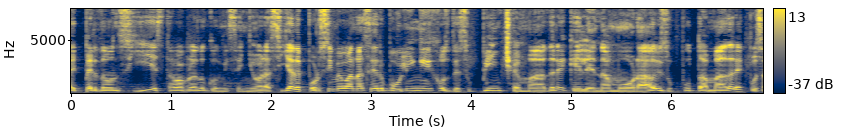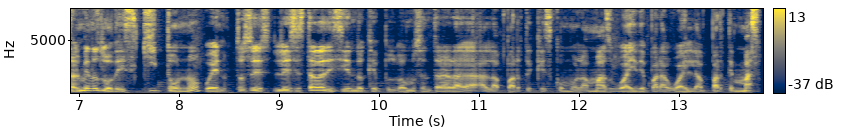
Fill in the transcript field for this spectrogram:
Ay, perdón, sí, estaba hablando con mi señora. Si ya de por sí me van a hacer bullying hijos de su pinche madre, que el enamorado y su puta madre, pues al menos lo desquito, ¿no? Bueno, entonces les estaba diciendo que pues vamos a entrar a, la parte que es como la más guay de Paraguay, la parte más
